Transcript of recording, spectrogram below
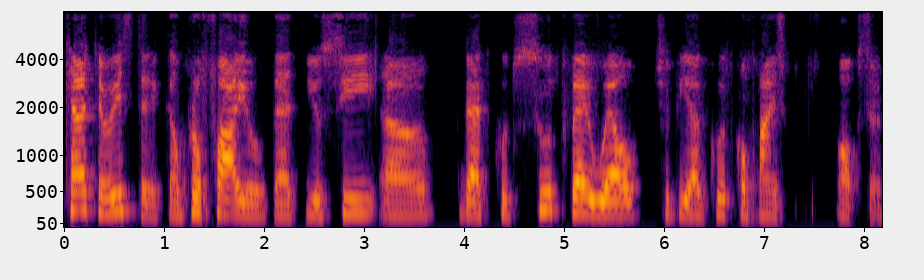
characteristic or profile that you see uh, that could suit very well to be a good compliance officer?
